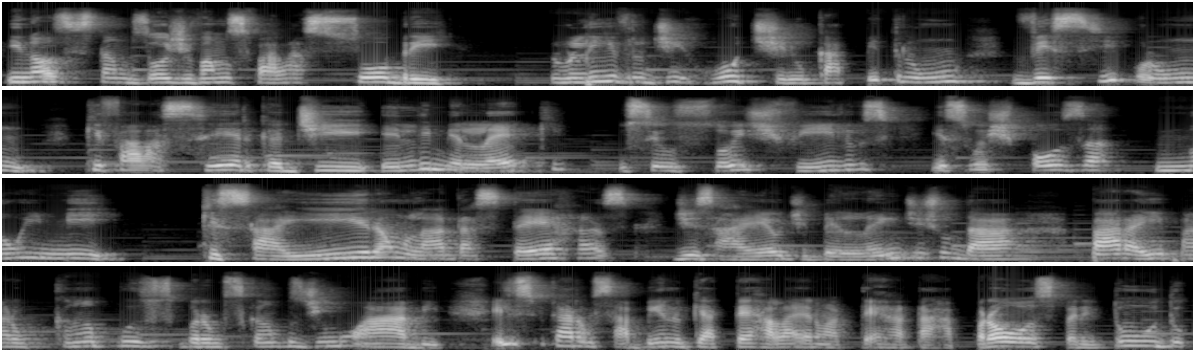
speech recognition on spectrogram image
E nós estamos hoje, vamos falar sobre o livro de Ruth, no capítulo 1, versículo 1, que fala acerca de Elimeleque, os seus dois filhos e sua esposa Noemi que saíram lá das terras de Israel, de Belém de Judá, para ir para, campus, para os campos de Moabe. Eles ficaram sabendo que a terra lá era uma terra, terra próspera e tudo,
